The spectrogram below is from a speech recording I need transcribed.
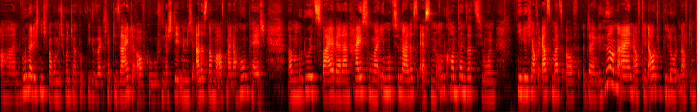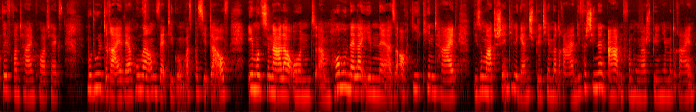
Und wundere dich nicht, warum ich runtergucke. Wie gesagt, ich habe die Seite aufgerufen. Da steht nämlich alles nochmal auf meiner Homepage. Ähm, Modul 2 wäre dann Heißhunger, emotionales Essen und Kompensation. Hier gehe ich auch erstmals auf dein Gehirn ein, auf den Autopiloten, auf den präfrontalen Kortex. Modul 3 wäre Hunger und Sättigung. Was passiert da auf emotionaler und ähm, hormoneller Ebene? Also auch die Kindheit, die somatische Intelligenz spielt hier mit rein, die verschiedenen Arten von Hunger spielen hier mit rein.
